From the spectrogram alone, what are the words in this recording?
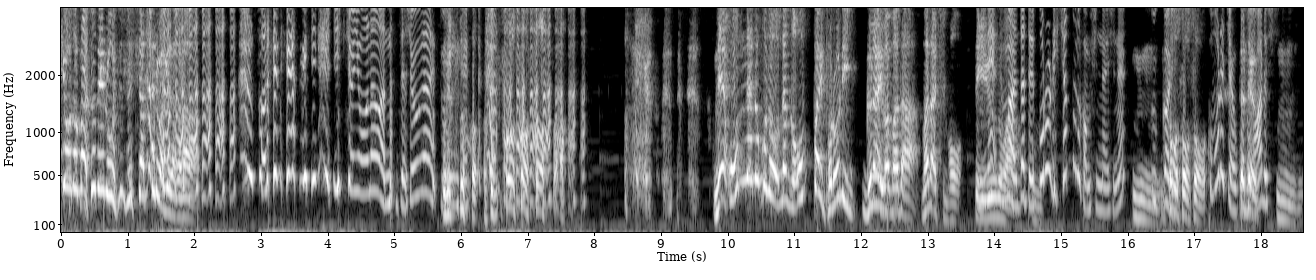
共の場所で露出しちゃってるわけだから。それで一緒にお縄になっちゃしょうがないですもんね。そうそうそうそうそう。ね、女の子のなんかおっぱいポロリぐらいはまだ、まだしもっていうのは。ね、まあ、だってポロリしちゃったのかもしれないしね。うん、うっかりそうそうそう。こぼれちゃうこともあるし。うん。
